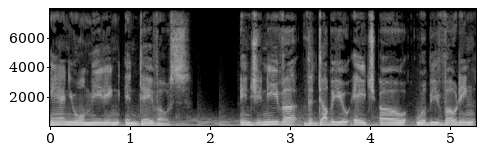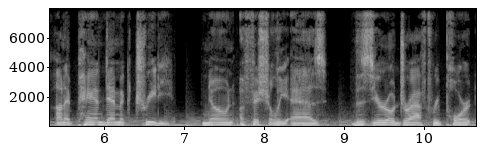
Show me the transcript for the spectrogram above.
annual meeting in Davos. In Geneva, the WHO will be voting on a pandemic treaty known officially as the Zero Draft Report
